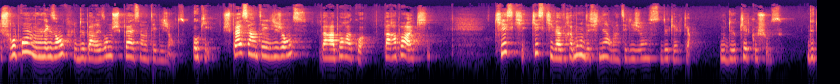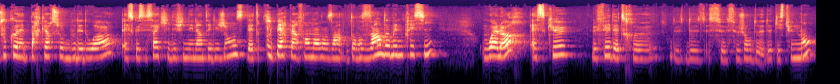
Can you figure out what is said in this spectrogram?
Je reprends mon exemple de par exemple, je suis pas assez intelligente. Ok, je suis pas assez intelligente par rapport à quoi? Par rapport à qui? Qu'est-ce qui, qui va vraiment définir l'intelligence de quelqu'un? Ou de quelque chose? De tout connaître par cœur sur le bout des doigts? Est-ce que c'est ça qui définit l'intelligence? D'être hyper performant dans un, dans un domaine précis? Ou alors, est-ce que le fait d'être euh, de, ce, genre de, questionnement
